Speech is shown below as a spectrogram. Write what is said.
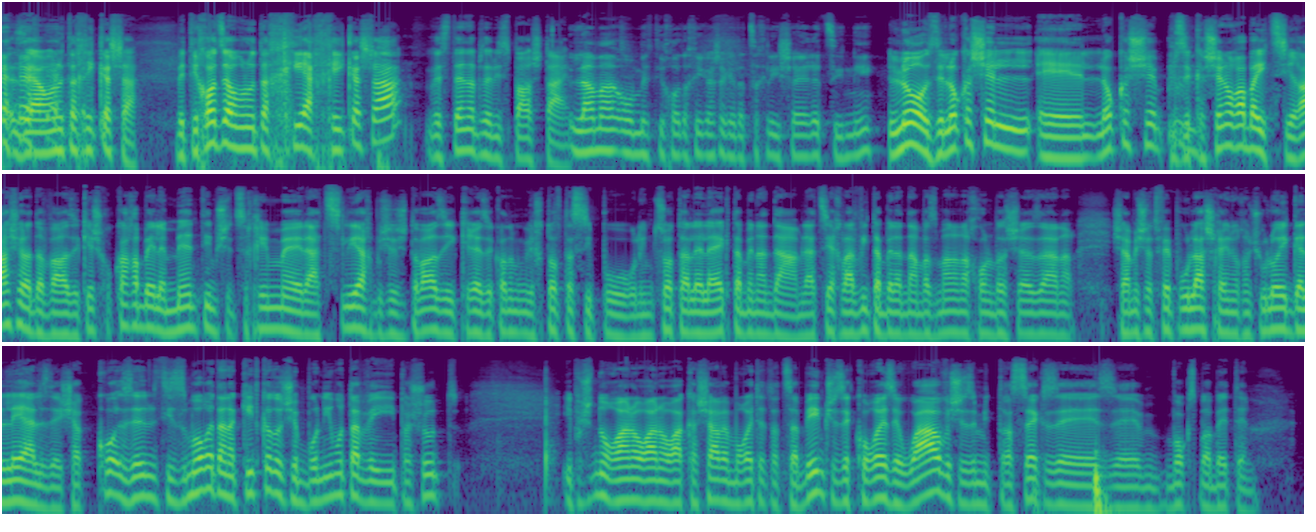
זה האומנות הכי קשה. מתיחות זה האומנות הכי הכי קשה, וסטנדאפ זה מספר 2. למה או מתיחות הכי קשה? כי אתה צריך להישאר רציני? לא, זה לא קשה, אה, לא קשה, זה קשה נורא ביצירה של הדבר הזה, כי יש כל כך הרבה אלמנטים שצריכים אה, להצליח בשביל שהדבר הזה יקרה. זה קודם לכתוב את הסיפור, למצוא את ה... ללהק את הבן אדם, להצליח להביא את הבן אדם בזמן הנכון, שזה, שהמשתפי פעולה שלך שהוא לא יגלה על זה, שהכל, זה תזמורת ענקית כזאת שבונים אותה והיא פשוט... היא פשוט נורא נורא נורא קשה ומורטת עצבים. כשזה קורה זה וואו, וכשזה מתרסק זה, זה בוקס בבטן.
